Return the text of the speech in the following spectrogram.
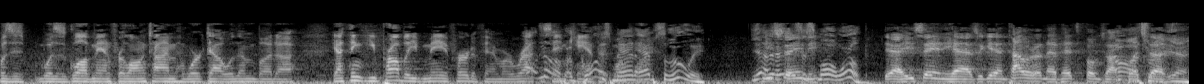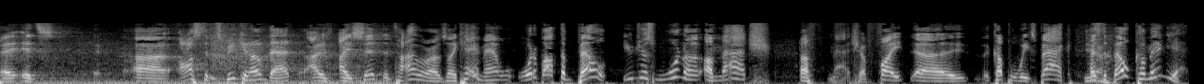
was his was his glove man for a long time. Worked out with him, but uh, yeah, I think you probably may have heard of him or we're at Oh, the no, same of camp. course, at one man. point. Absolutely. Yeah, He's it's saying a he- small world. Yeah, he's saying he has. Again, Tyler doesn't have headphones on, Oh, but that's right, uh, yeah. it's uh, Austin. Speaking of that, I, I said to Tyler, I was like, "Hey, man, what about the belt? You just won a, a match, a f- match, a fight uh, a couple weeks back. Has Yeah. the belt come in yet?"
